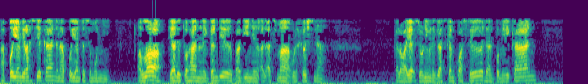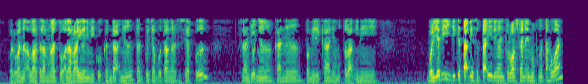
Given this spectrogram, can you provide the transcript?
Apa yang dirahsiakan dan apa yang tersembunyi. Allah tiada Tuhan melainkan dia Baginya al-asma'ul husna. Kalau ayat sebelum ini menegaskan kuasa dan pemilikan Bagaimana Allah telah mengatur alam raya ini mengikut kehendaknya Tanpa campur tangan sesiapa Selanjutnya kerana pemilikan yang mutlak ini boleh jadi jika tak disertai dengan keluasan ilmu pengetahuan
